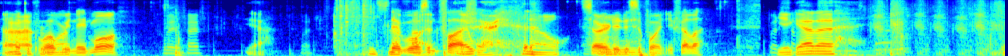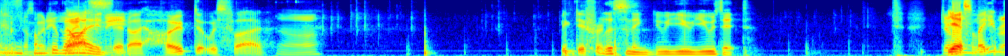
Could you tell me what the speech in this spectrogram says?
I'm Alright, for well more. we need more. Wait, five. Yeah. What? It's not It wasn't five, I- fairy. no. Sorry to oh. disappoint you, fella. But You gotta. Somebody Somebody No, I lied lied. to me. said I hoped it was five. Aw. Big difference. Listening. Do you use it? Don't Yes, make a rush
